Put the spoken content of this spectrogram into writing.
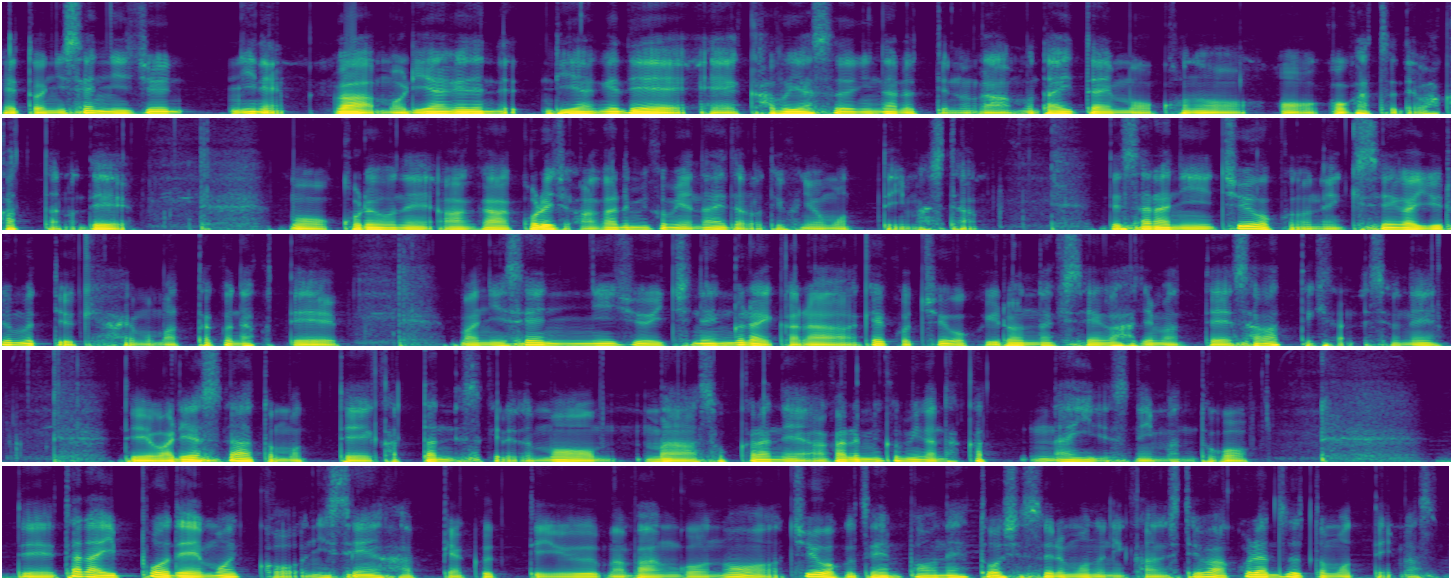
えっと、2022年はもう利上げで、利上げで、株安になるっていうのが、もう大体もうこの5月で分かったので、もうこれをね、上が、これ以上上がる見込みはないだろうというふうに思っていました。で、さらに中国のね、規制が緩むっていう気配も全くなくて、まあ、2021年ぐらいから結構中国いろんな規制が始まって下がってきたんですよね。で、割安だと思って買ったんですけれども、まあそこからね、上がる見込みがなかないですね、今のところ。で、ただ一方でもう一個2800っていう、ま、番号の中国全般をね、投資するものに関しては、これはずっと持っています。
